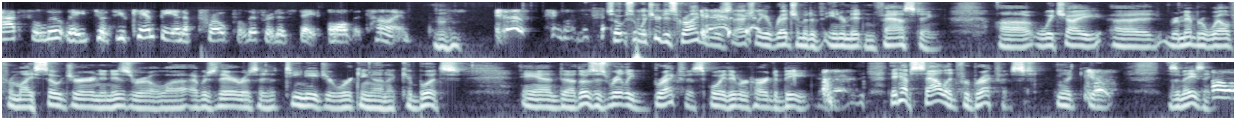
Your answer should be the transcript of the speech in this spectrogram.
Absolutely. Just you can't be in a pro-proliferative state all the time. Mm-hmm. So, so what you're describing is actually a regimen of intermittent fasting, uh, which I uh, remember well from my sojourn in Israel. Uh, I was there as a teenager working on a kibbutz, and uh, those Israeli breakfasts, boy, they were hard to beat. They'd have salad for breakfast, like you know, it was amazing. Oh,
